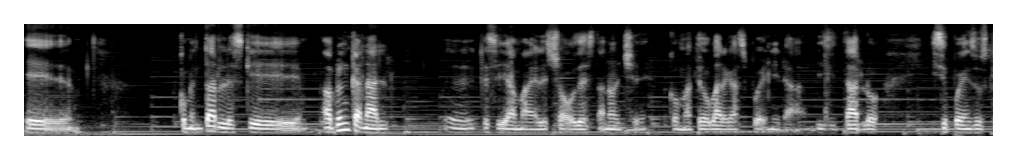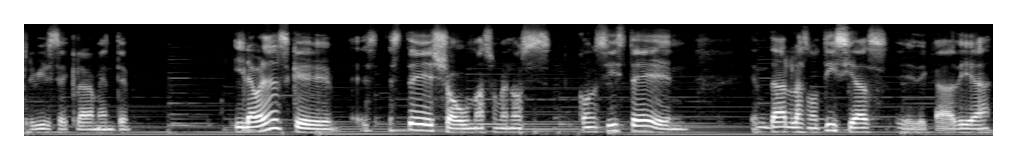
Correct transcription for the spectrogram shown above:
Eh, comentarles que abrí un canal eh, que se llama El Show de esta noche con Mateo Vargas. Pueden ir a visitarlo y se pueden suscribirse claramente. Y la verdad es que este show más o menos consiste en, en dar las noticias eh, de cada día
